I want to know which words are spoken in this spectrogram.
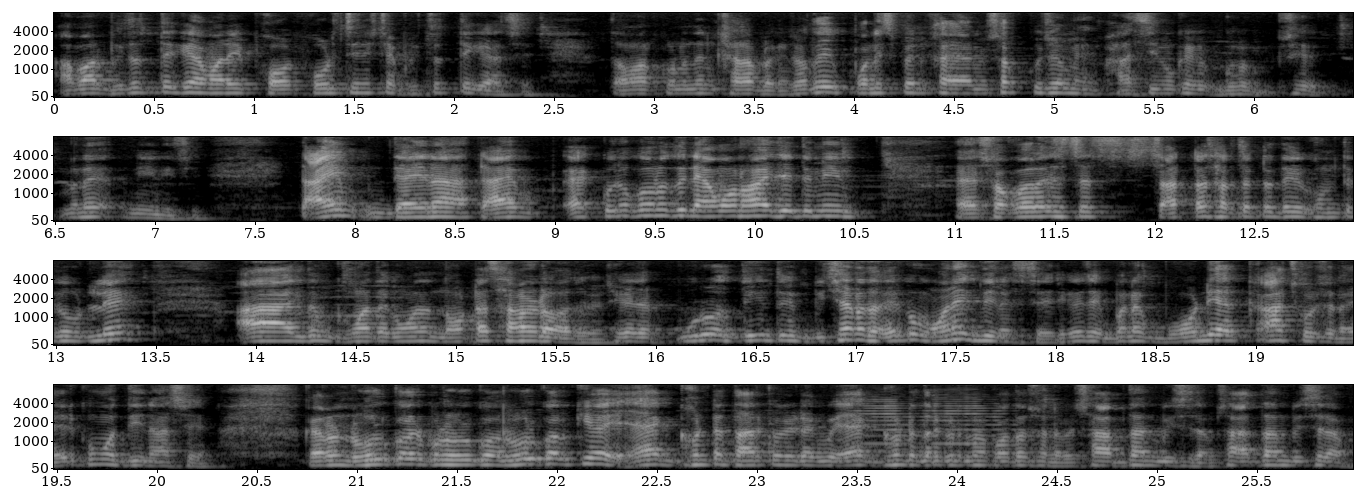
আমার ভিতর থেকে আমার এই ফোর্থ জিনিসটা ভিতর থেকে আছে। তো আমার কোনো দিন খারাপ লাগে। যতই পনিশমেন্ট খাই, আমি সব কিছু আমি হাসি মুখে মানে নিয়ে নিয়েছি। টাইম দেয় না টাইম কোনো কোনো দিন এমন হয় যে তুমি সকালে চারটা, সাড়ে চারটা থেকে ঘুম থেকে উঠলে আর একদম ঘুমাতে ঘুমাতে নটা সাড়ে নটা বাজবে, ঠিক আছে? পুরো দিন তুমি বিছানা থাকো, এরকম অনেক দিন এসছে ঠিক আছে? মানে বডি আর কাজ করছে না, এরকমও দিন আসে। কারণ রোল করার পর রোল কল রোল কল কি হয়? এক ঘণ্টা দাঁড় করে রাখবে, এক ঘণ্টা দাঁড় করে তোমার কথা শোনাবে। সাবধান বিশ্রাম সাবধান বিশ্রাম।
